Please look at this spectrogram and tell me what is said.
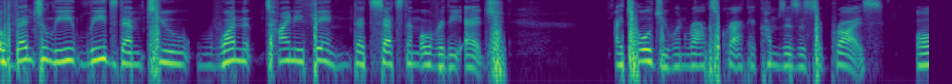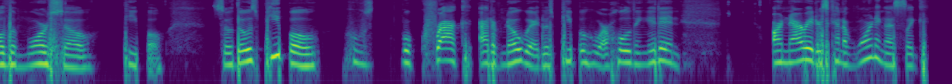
eventually leads them to one tiny thing that sets them over the edge. I told you when rocks crack, it comes as a surprise. All the more so, people. So those people who will crack out of nowhere, those people who are holding it in, our narrator's kind of warning us like,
